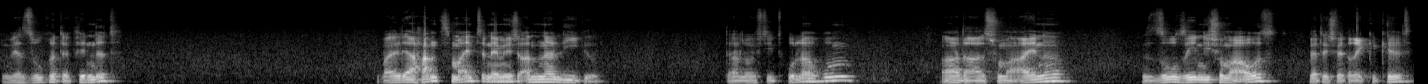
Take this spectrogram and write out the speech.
Wer sucht, der findet. Weil der Hans meinte nämlich an der Liege. Da läuft die Truller rum. Ah, da ist schon mal eine. So sehen die schon mal aus. Wette, ich werde direkt gekillt.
